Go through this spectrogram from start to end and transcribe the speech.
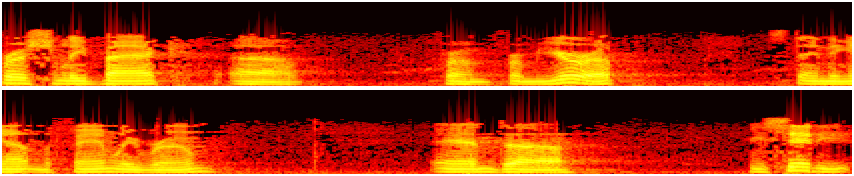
freshly back uh, from from Europe, standing out in the family room, and uh, he said he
